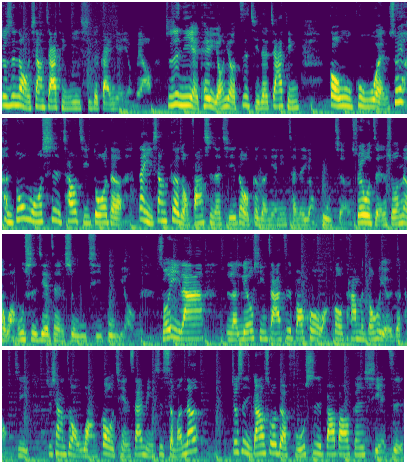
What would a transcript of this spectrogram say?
就是那种像家庭医师的概念，有没有？就是你也可以拥有自己的家庭购物顾问，所以很多模式超级多的。那以上各种方式呢，其实都有各个年龄层的拥护者，所以我只能说，那个网络世界真的是无奇不有。所以啦，流行杂志包括网购，他们都会有一个统计，就像这种网购前三名是什么呢？就是你刚刚说的服饰、包包跟鞋子。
